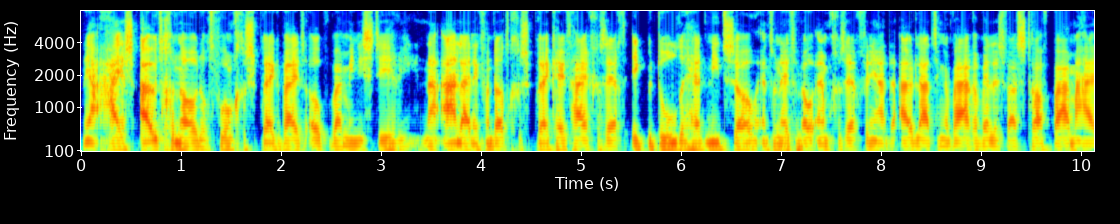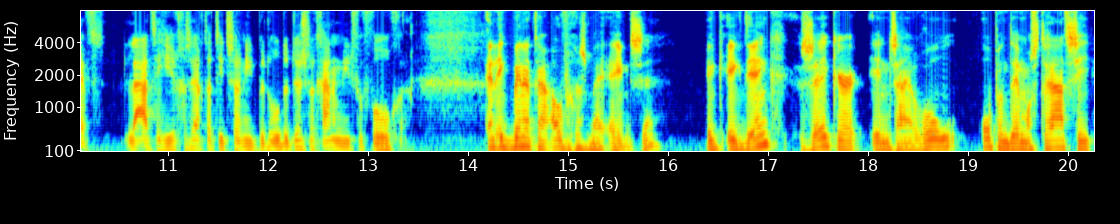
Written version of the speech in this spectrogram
Nou ja, hij is uitgenodigd voor een gesprek bij het Openbaar Ministerie. Na aanleiding van dat gesprek heeft hij gezegd: Ik bedoelde het niet zo. En toen heeft het OM gezegd: van ja, de uitlatingen waren weliswaar strafbaar, maar hij heeft later hier gezegd dat hij het zo niet bedoelde, dus we gaan hem niet vervolgen. En ik ben het daar overigens mee eens. Hè? Ik, ik denk, zeker in zijn rol op een demonstratie,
